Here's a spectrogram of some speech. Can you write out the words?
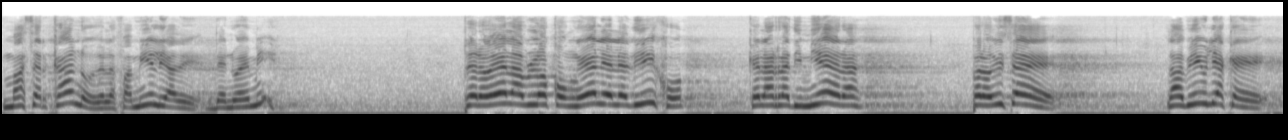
más cercano de la familia de, de Noemí. Pero él habló con él y le dijo que la redimiera. Pero dice la Biblia que,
